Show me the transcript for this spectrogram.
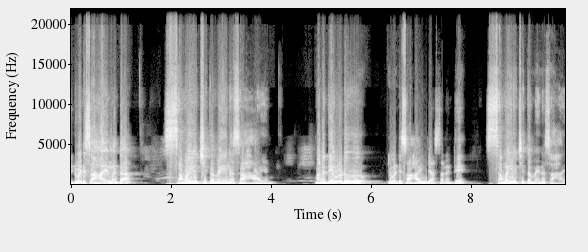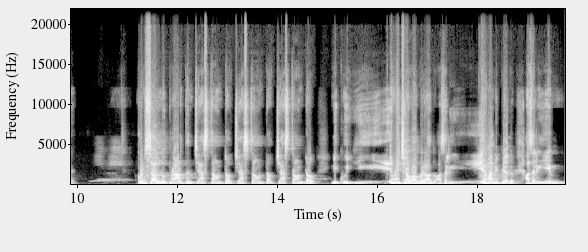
ఎటువంటి సహాయం అంట సమయోచితమైన సహాయం. మన దేవుడు ఎటువంటి సహాయం చేస్తాడంటే సమయోచితమైన సహాయం. కొన్నిసార్లు నువ్వు ప్రార్థన చేస్తూ ఉంటావు చేస్తూ ఉంటావు చేస్తూ ఉంటావు. నీకు ఏమి జవాబు రాదు. అసలు ఏం అనిపించదు అసలు ఏం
